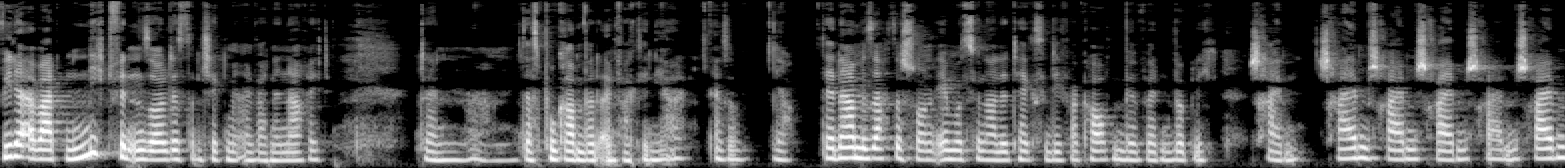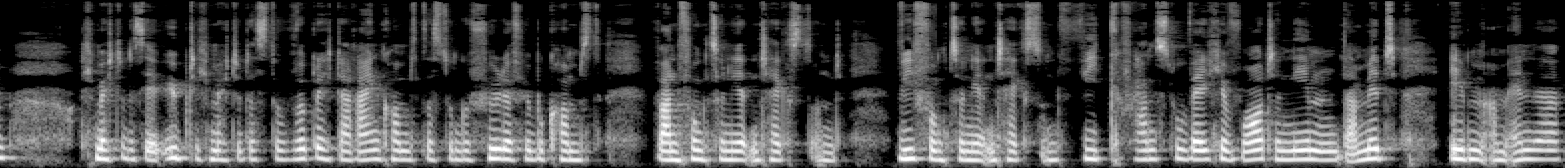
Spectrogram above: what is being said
wieder erwarten nicht finden solltest, dann schick mir einfach eine Nachricht denn ähm, das Programm wird einfach genial. Also ja, der Name sagt es schon, emotionale Texte, die verkaufen. Wir werden wirklich schreiben, schreiben, schreiben, schreiben, schreiben, schreiben. Ich möchte, dass ihr übt. Ich möchte, dass du wirklich da reinkommst, dass du ein Gefühl dafür bekommst, wann funktioniert ein Text und wie funktioniert ein Text und wie kannst du welche Worte nehmen, damit eben am Ende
